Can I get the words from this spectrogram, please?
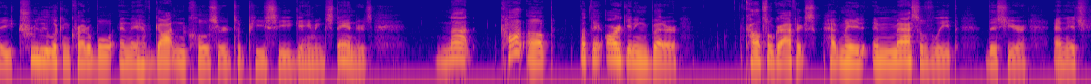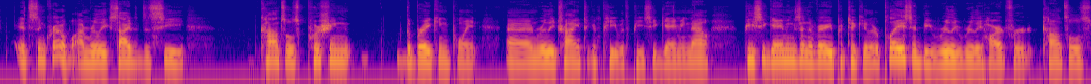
they truly look incredible and they have gotten closer to PC gaming standards. Not caught up, but they are getting better. Console graphics have made a massive leap this year and it's it's incredible. I'm really excited to see consoles pushing the breaking point and really trying to compete with PC gaming. Now, PC gaming's in a very particular place. It'd be really, really hard for consoles,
